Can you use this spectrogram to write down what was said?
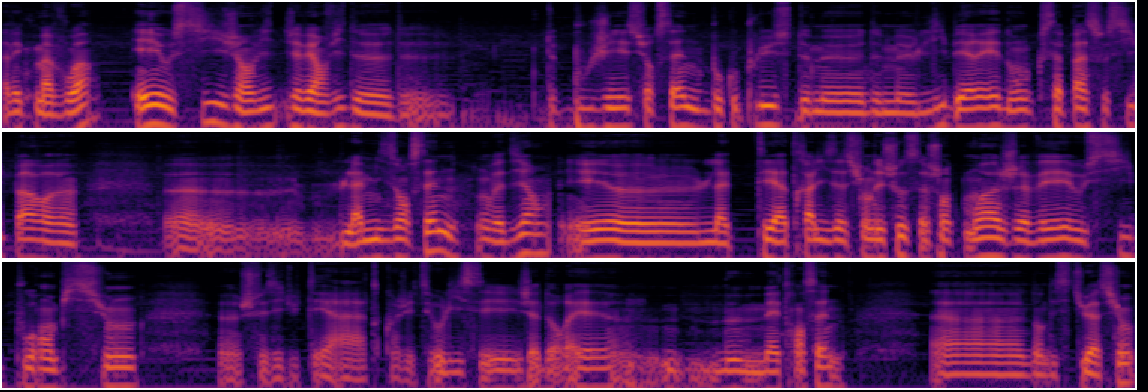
avec ma voix, et aussi j'ai envie- j'avais envie, de, de- de bouger sur scène beaucoup plus, de me, de me libérer. Donc ça passe aussi par la mise en scène, on va dire, et la théâtralisation des choses, sachant que moi j'avais aussi pour ambition, je faisais du théâtre quand j'étais au lycée, j'adorais euh, m- me mettre en scène euh, dans des situations,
